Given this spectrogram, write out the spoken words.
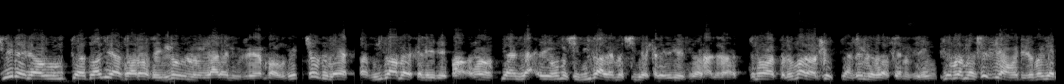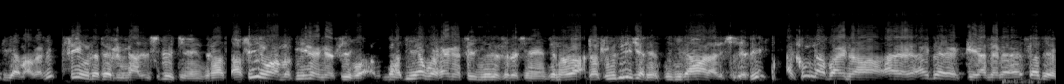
ကြည့်နိုင်တော့ဘူးကြော်သွားကြသွားတော့ဒီလိုလိုရတဲ့လူတွေလည်းမဟုတ်ဘူးချုပ်တယ်လည်းမိဘမဲ့ကလေးတွေပေါ့ပြန်ရအိမ်မရှိမိဘလည်းမရှိတဲ့ကလေးတွေဆိုတော့ကျွန်တော်ကဘယ်လိုမှတော့ပြန်လို့တော့ဆင်မပြေဘူးဒီလိုမှဖြစ်အောင်ဒီလိုပဲရပြရမှာပဲလေဆေးရုံတက်လူနာတွေရှိလို့ကျင်ကျွန်တော်ဆေးရုံကမပြေးနိုင်တဲ့ဆေးပေါ့မပြေးရဝယ်ခိုင်းတဲ့ဆေးမျိုးလို့ဆိုလို့ရှိရင်ကျွန်တော်ကဒေါက်တာသေးချင်တဲ့ပူညီလာရတာရှိတယ်လေအခုနောက်ပိုင်းတော့အဲအဲ့တဲ့ကေရနဲ့ဆက်တယ်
